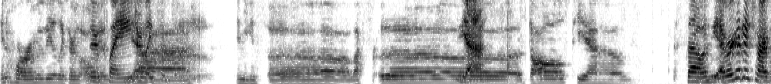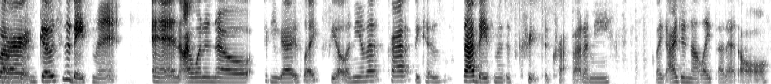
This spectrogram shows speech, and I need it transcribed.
in horror movies, like there's always they're playing. Yeah, They're like the, and you can uh, uh Yeah. dolls, pianos. So if you ever go to my Bar, go to the basement, and I want to know if you guys like feel any of that crap because that basement just creeped the crap out of me. Like I did not like that at all.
